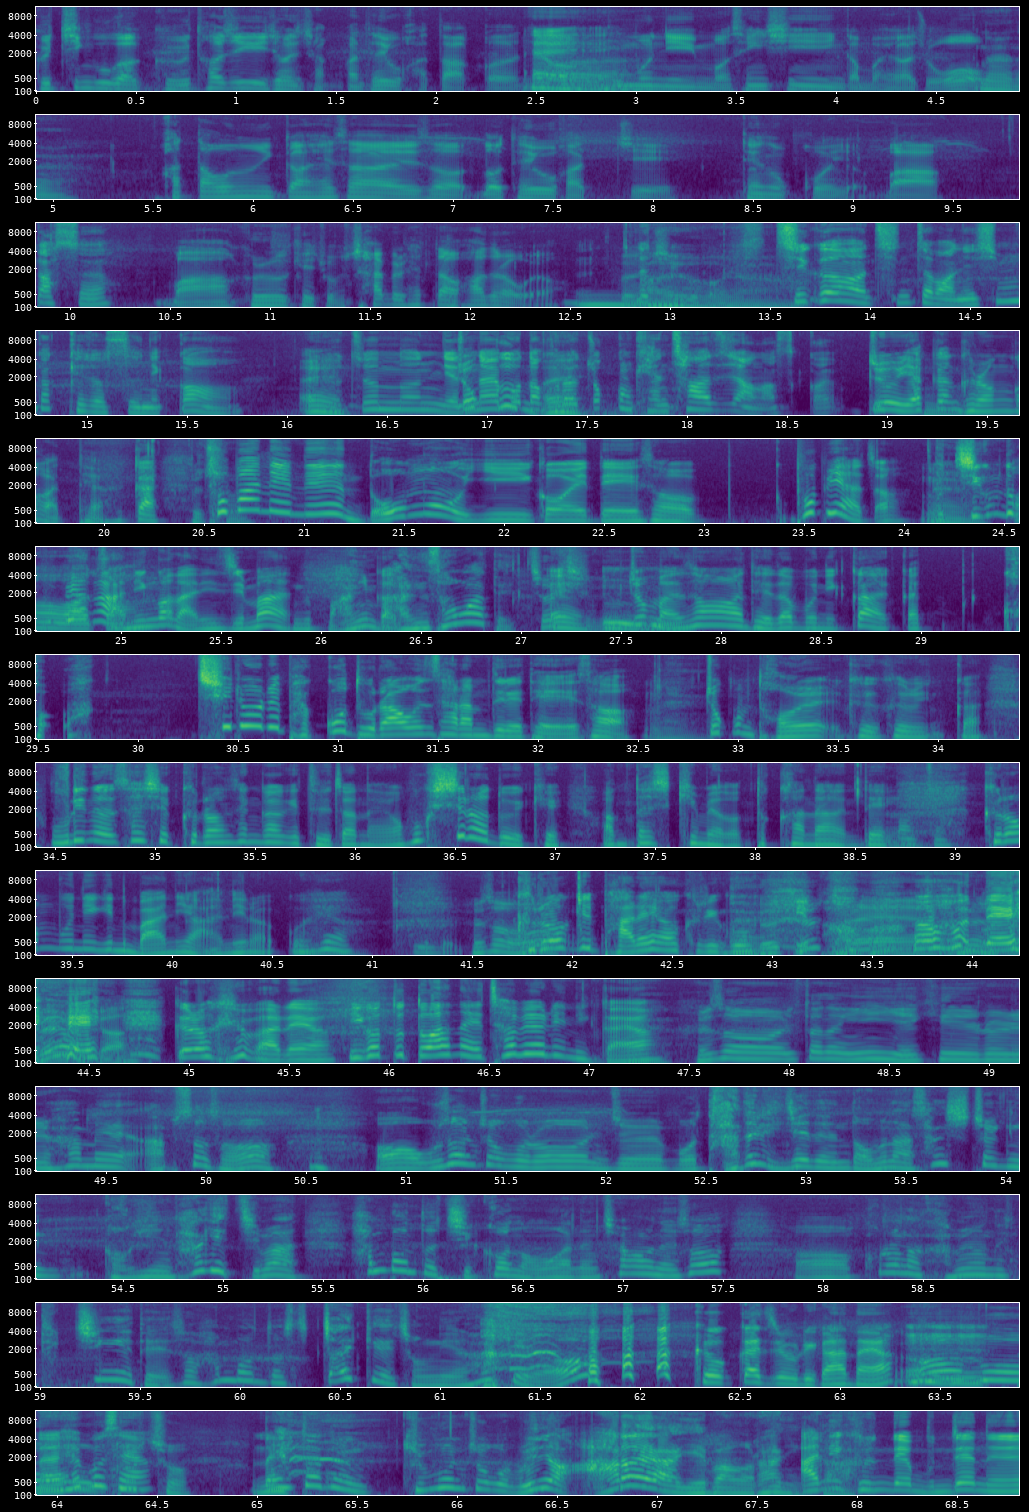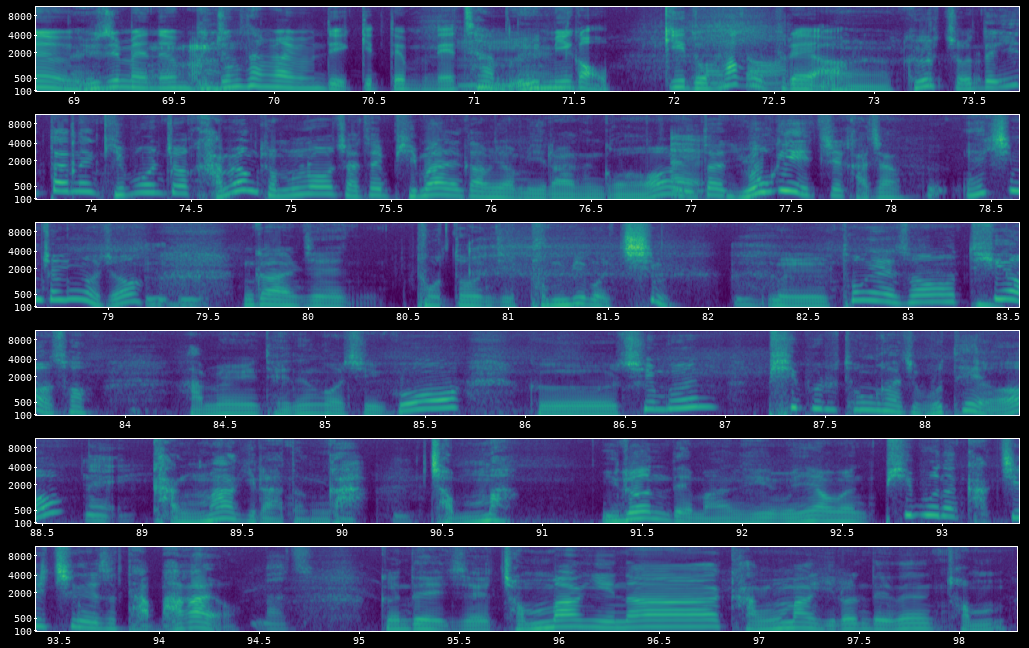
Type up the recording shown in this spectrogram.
그 친구가 그 터지기 전에 잠깐 대구 갔다 왔거든요. 네. 부모님 뭐 생신인가 뭐 해가지고 네네. 갔다 오니까 회사에서 너 대구 갔지 대놓고 막 막 깠어요. 그렇게 좀 차별했다고 하더라고요. 음. 그 친구. 지금은 진짜 많이 심각해졌으니까 네. 요즘은 조금, 옛날보다 그래 네. 조금 괜찮아지지 않았을까요? 좀 약간 음. 그런 것 같아요. 그러니까 그렇죠. 초반에는 너무 이거에 대해서 포비하죠. 뭐 네. 지금도 어, 포비아가 맞아. 아닌 건 아니지만 많이 그러니까- 만성화됐죠 네, 지금. 좀 음. 만성화가 되다 보니까 그러니까 거- 확 치료를 받고 돌아온 사람들에 대해서 네. 조금 덜 그 그러니까 우리는 사실 그런 생각이 들잖아요. 혹시라도 이렇게 왕따시키면 어떡하나. 근데 네. 맞아. 그런 분위기는 많이 아니라고 해요. 그래서 그러길 바래요. 그리고 네. 그렇죠. 바래. 어, 네. 그러니까. 그러길 바래요. 이것도 또 하나의 차별이니까요. 네. 그래서 일단은 이 얘기를 함에 앞서서 어 우선적으로 이제 뭐 다들 이제는 너무나 상식적인 거긴 하겠지만 한 번 더 짚고 넘어가는 차원에서 어 코로나 감염의 특징에 대해서 한 번 더 짧게 정리를 할게요. 그것까지 우리가 하나요? 어, 뭐 네, 해보세요. 그렇죠. 네. 일단은 기본적으로 왜냐 알아야 예방을 하니까. 아니 그런데 문제는 네. 요즘에는 무증상 감염도 있기 때문에 참 음, 네. 의미가 없기도 맞아. 하고 그래요. 어, 그렇죠. 근데 일단은 기본적 으로 감염 경로 자체 비말 감염이라는 거 네. 일단 요게 이제 가장 핵심적인 거죠. 음, 음. 그러니까 이제 보통 이제 분비물 침을 통해서 튀어서 감염이 되는 것이고 그 침은 피부를 통과하지 못해요. 네. 각막이라든가 음. 점막 이런 데만 왜냐하면 피부는 각질층에서 다 막아요. 맞아. 그런데 이제 점막이나 각막 이런 데는 점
